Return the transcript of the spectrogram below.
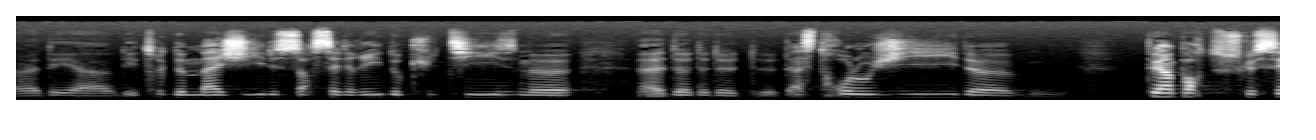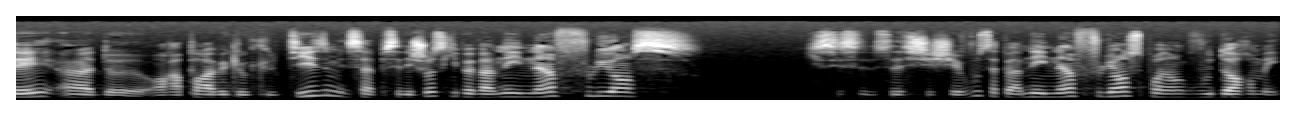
euh, euh, trucs de magie, de sorcellerie, d'occultisme, d'astrologie, de, peu importe ce que c'est euh, en rapport avec l'occultisme, c'est des choses qui peuvent amener une influence. Si c'est chez vous, ça peut amener une influence pendant que vous dormez.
